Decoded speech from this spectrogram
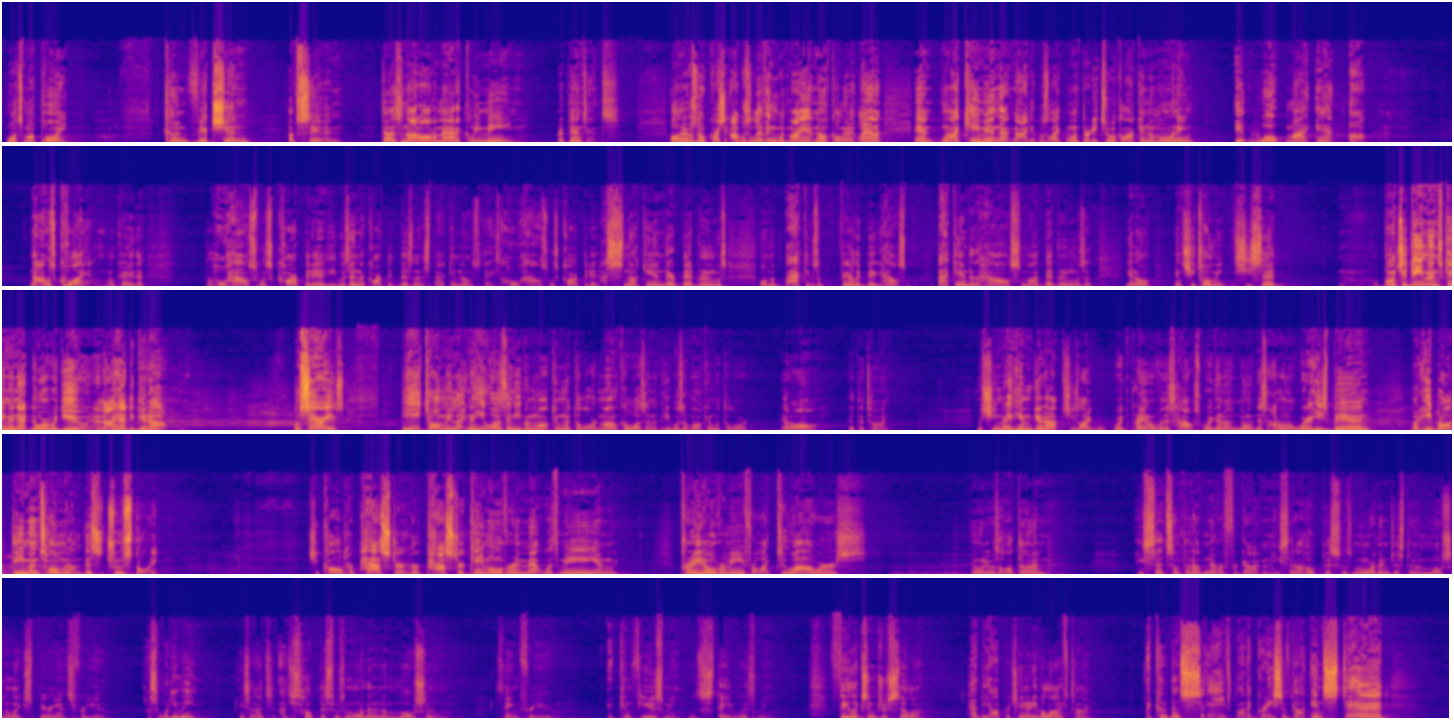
What's my point? Conviction of sin does not automatically mean repentance. Oh, there was no question. I was living with my aunt and uncle in Atlanta, and when I came in that night, it was like 1.30, 2 o'clock in the morning. It woke my aunt up. Now, I was quiet, okay? The, the whole house was carpeted. He was in the carpet business back in those days. The whole house was carpeted. I snuck in. Their bedroom was on the back. It was a fairly big house. Back into the house. My bedroom was, a, you know. And she told me, she said, a bunch of demons came in that door with you, and I had to get up. I'm serious. He told me late. Now he wasn't even walking with the Lord. My uncle wasn't. He wasn't walking with the Lord at all at the time. But she made him get up. She's like, We're praying over this house. We're going to anoint this. I don't know where he's been, but he brought demons home with him. This is a true story. She called her pastor. Her pastor came over and met with me, and we prayed over me for like two hours. And when it was all done, he said something I've never forgotten. He said, I hope this was more than just an emotional experience for you. I said, What do you mean? He said, I just, I just hope this was more than an emotional thing for you. It confused me, it stayed with me. Felix and Drusilla had the opportunity of a lifetime. They could have been saved by the grace of God. Instead,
